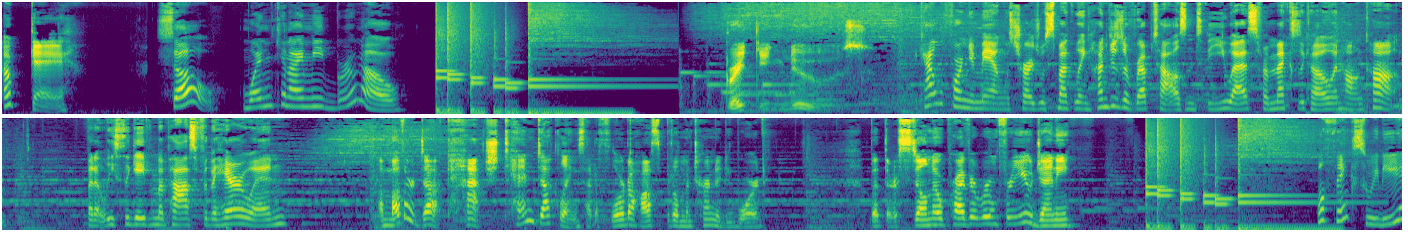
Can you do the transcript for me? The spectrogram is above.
Okay. So, when can I meet Bruno? Breaking news. A California man was charged with smuggling hundreds of reptiles into the U.S. from Mexico and Hong Kong. But at least they gave him a pass for the heroin. A mother duck hatched 10 ducklings at a Florida hospital maternity ward. But there's still no private room for you, Jenny. Well, thanks, sweetie.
